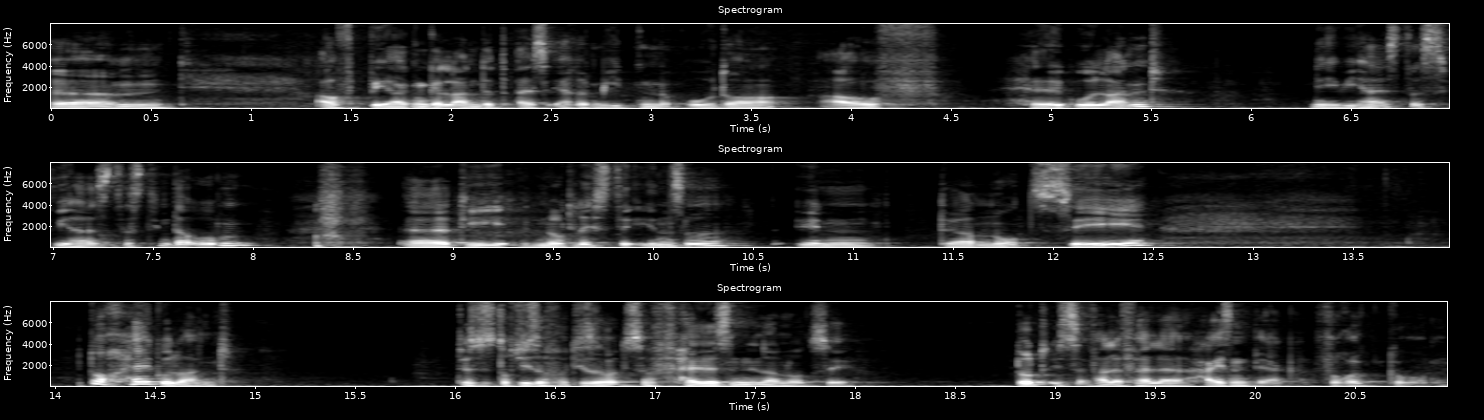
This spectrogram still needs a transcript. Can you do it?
ähm, auf Bergen gelandet als Eremiten oder auf Helgoland. Nee, wie heißt das? Wie heißt das Ding da oben? Äh, die nördlichste Insel in der Nordsee. Doch, Helgoland. Das ist doch dieser, dieser, dieser Felsen in der Nordsee. Dort ist auf alle Fälle Heisenberg verrückt geworden.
